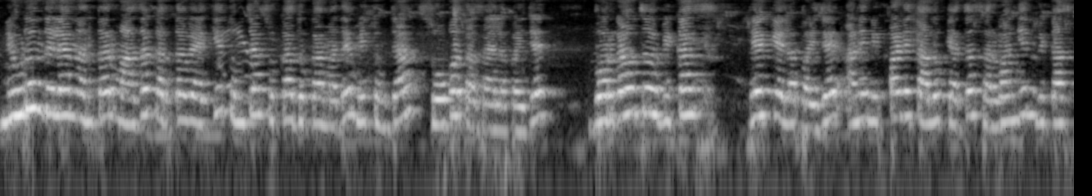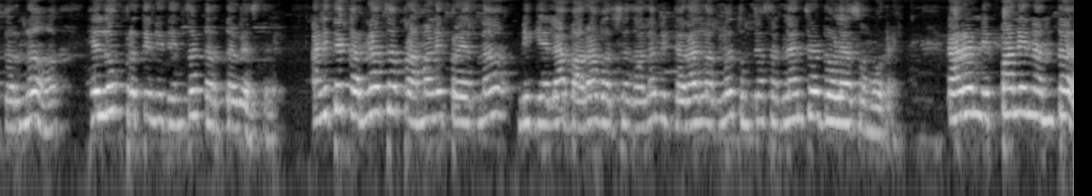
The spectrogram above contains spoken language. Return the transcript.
निवडून दिल्यानंतर माझं कर्तव्य आहे की तुमच्या सुखादुखामध्ये मी तुमच्यासोबत असायला पाहिजे. बोरगावचा विकास हे केलं पाहिजे आणि निप्पाणी तालुक्याचा सर्वांगीण विकास करणं हे लोकप्रतिनिधींचं कर्तव्य असतं. आणि ते करण्याचा प्रामाणिक प्रयत्न मी गेल्या बारा वर्ष झालं मी करायला लागलो तुमच्या सगळ्यांच्या डोळ्यासमोर आहे. कारण निप्पाणी नंतर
